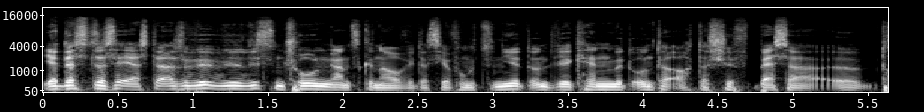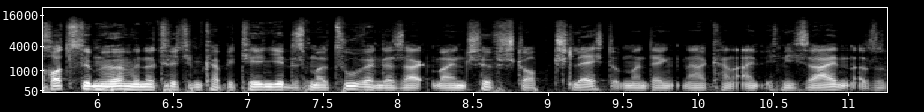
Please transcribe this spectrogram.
Ja, das ist das Erste. Also wir, wir wissen schon ganz genau, wie das hier funktioniert und wir kennen mitunter auch das Schiff besser. Äh, trotzdem hören wir natürlich dem Kapitän jedes Mal zu, wenn der sagt, mein Schiff stoppt schlecht und man denkt, na, kann eigentlich nicht sein. Also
